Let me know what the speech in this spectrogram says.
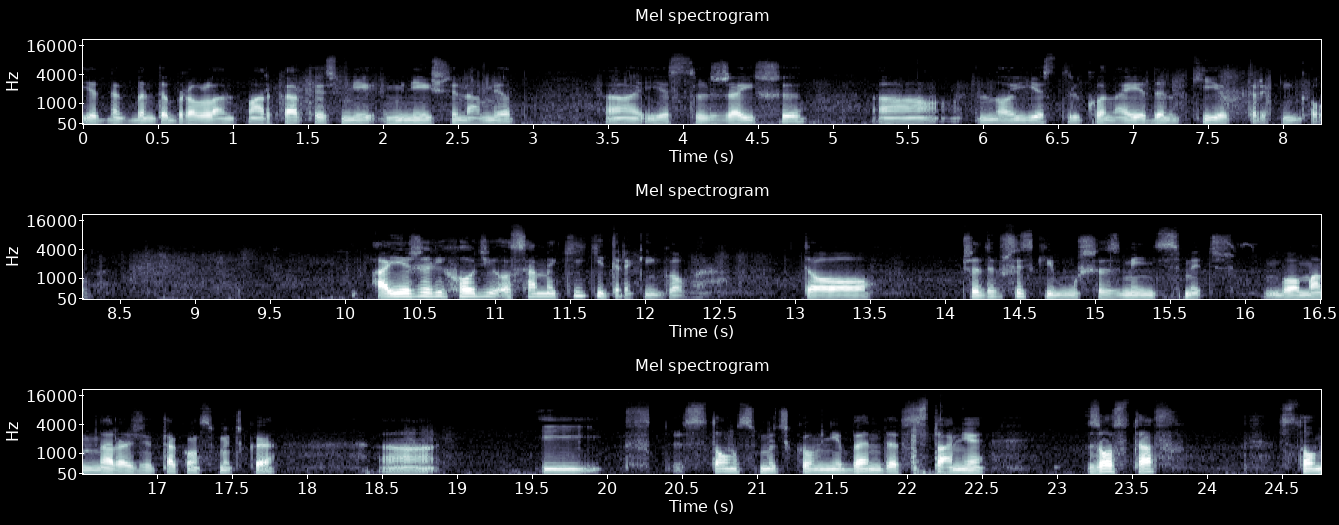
jednak będę brał landmarka. To jest mniej, mniejszy namiot, jest lżejszy, no i jest tylko na jeden kijek trekkingowy. A jeżeli chodzi o same kijki trekkingowe, to przede wszystkim muszę zmienić smycz, bo mam na razie taką smyczkę i z tą smyczką nie będę w stanie, zostaw, z tą,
